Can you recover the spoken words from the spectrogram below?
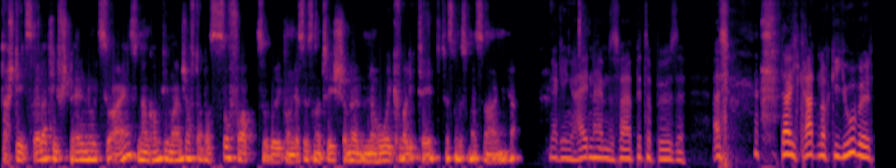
da steht es relativ schnell 0 zu 1 und dann kommt die Mannschaft aber sofort zurück. Und das ist natürlich schon eine, eine hohe Qualität, das muss man sagen, ja. Ja, gegen Heidenheim, das war ja bitterböse. Also, da habe ich gerade noch gejubelt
